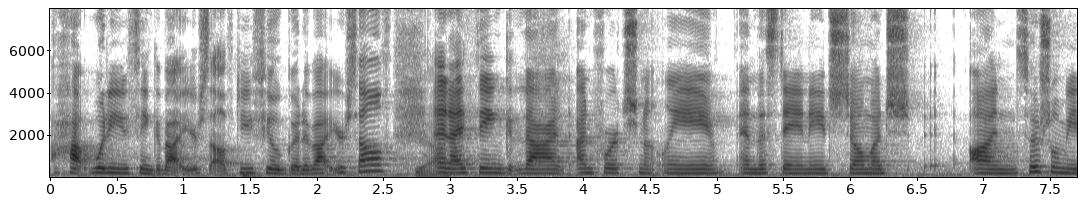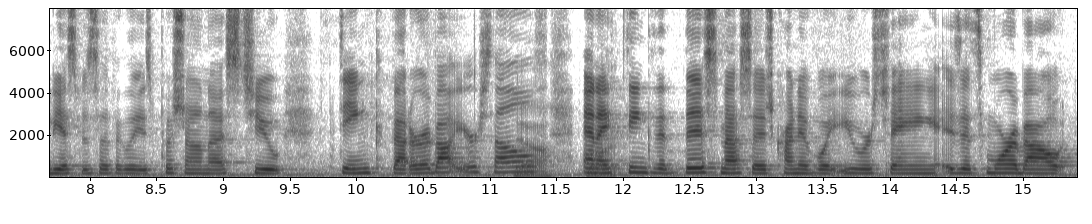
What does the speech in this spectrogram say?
how, what do you think about yourself? Do you feel good about yourself? Yeah. And I think that unfortunately, in this day and age, so much on social media specifically is pushing on us to think better about yourself. Yeah, and I think that this message, kind of what you were saying, is it's more about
